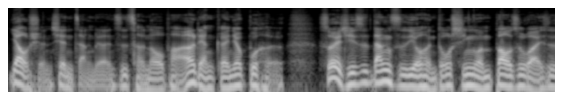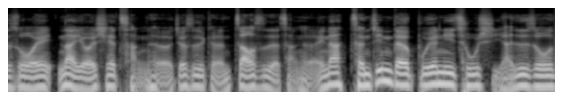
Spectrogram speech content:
要选县长的人是陈欧帕，而两个人又不合，所以其实当时有很多新闻爆出来是说，诶，那有一些场合就是可能造势的场合，诶，那陈金德不愿意出席，还是说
